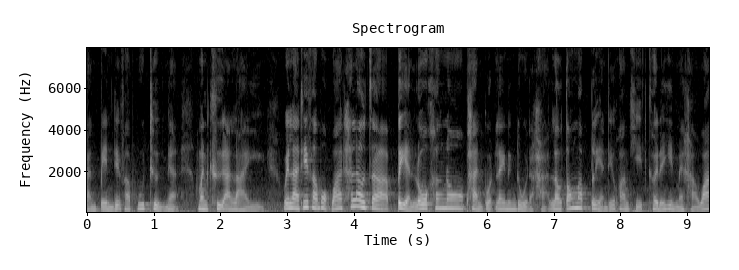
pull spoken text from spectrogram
การเป็นที่ฟ้าพูดถึงเนี่ยมันคืออะไร เวลาที่ฟ้าบอกว่าถ้าเราจะเปลี่ยนโลกข้างนอกผ่านกฎแรงดึงดูดอะคะเราต้องมาเปลี่ยนที่ความคิดเคยได้ยินไหมคะว่า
